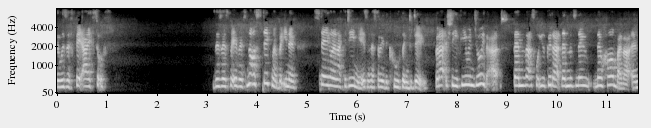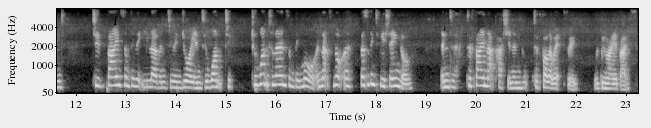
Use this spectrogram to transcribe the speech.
there was a fit. I sort of there's of it's not a stigma, but you know, staying on in academia isn't necessarily the cool thing to do. But actually, if you enjoy that, then that's what you're good at. Then there's no no harm by that. And to find something that you love and to enjoy and to want to to want to learn something more and that's not a that's nothing to be ashamed of and to, to find that passion and to follow it through would be my advice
